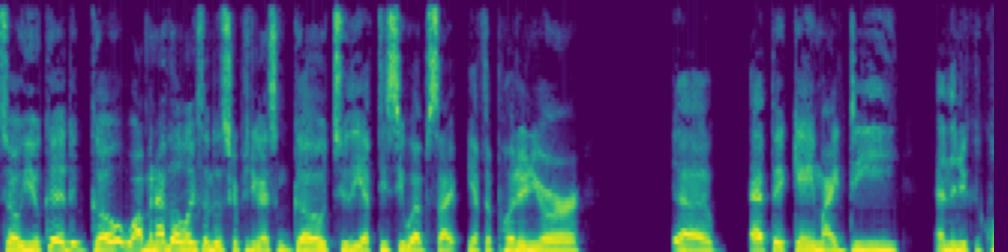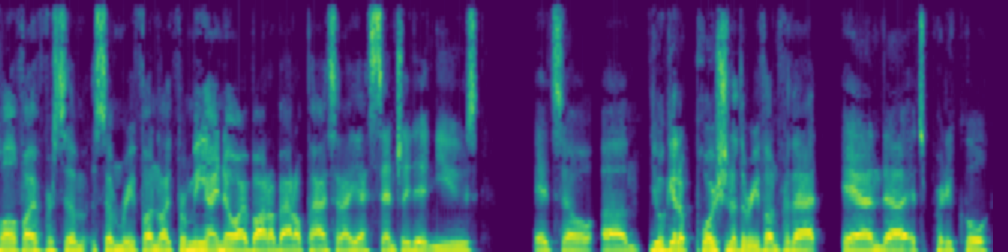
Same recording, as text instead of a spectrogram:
so you could go. Well, I'm gonna have the links in the description. You guys can go to the FTC website. You have to put in your uh, Epic Game ID and then you could qualify for some some refund. Like for me, I know I bought a battle pass that I essentially didn't use, and so um, you'll get a portion of the refund for that, and uh, it's pretty cool.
